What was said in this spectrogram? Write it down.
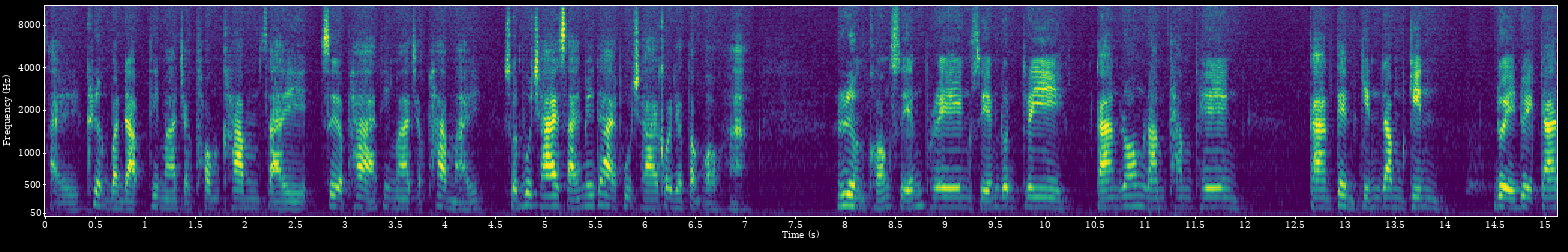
ใส่เครื่องประดับที่มาจากทองคำใส่เสื้อผ้าที่มาจากผ้าไหม ส่วนผู้ชายใส่ไม่ได้ ผู้ชายก็จะต้องออกห่าง เรื่องของเสียงเพลง เสียงดนตรี การร้องรำทำเพลง การเต้นกินรำกิน ด้วยด้วยการ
